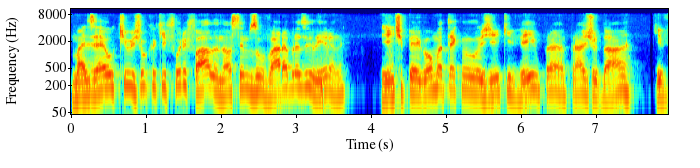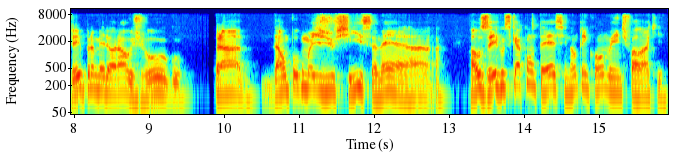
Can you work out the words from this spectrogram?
Mas é o que o Juca Kifuri fala. Nós temos o VAR brasileira, né? A gente pegou uma tecnologia que veio para ajudar, que veio para melhorar o jogo, para dar um pouco mais de justiça, né? A, aos erros que acontecem. Não tem como a gente falar que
